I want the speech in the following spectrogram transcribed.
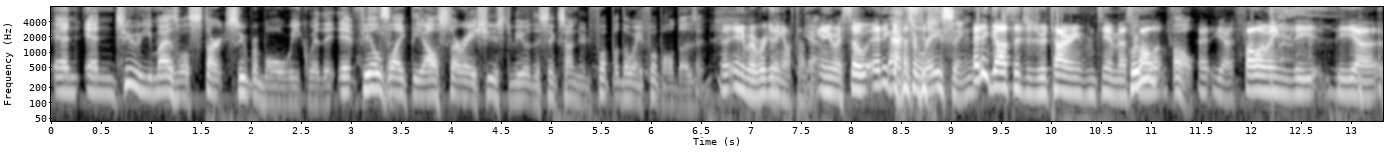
and and two you might as well start Super Bowl week with it. It feels like the All Star race used to be with the 600 football the way football does it. Uh, anyway, we're getting off topic. yeah. Anyway, so Eddie Back to Gossage, racing. Eddie Gossage is retiring from TMS. Follow, Oh. uh, yeah, following the the uh,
